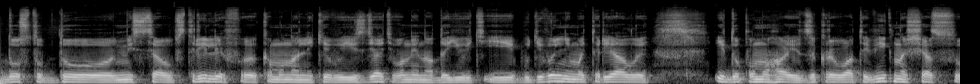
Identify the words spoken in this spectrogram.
доступ до місця обстрілів, е, комунальники виїздять, вони надають і будівельні матеріали, і допомагають закривати вікна зараз у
